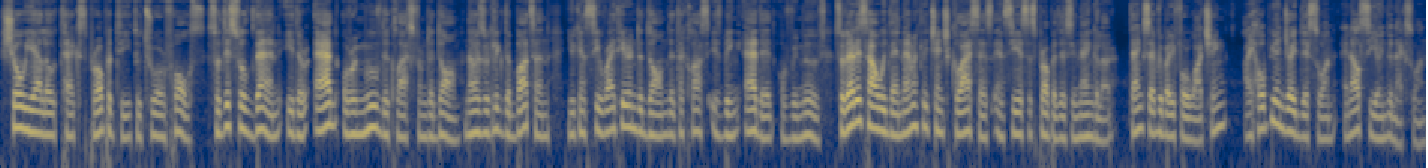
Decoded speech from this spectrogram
show yellow text property to true or false. So this will then either add or remove the class from the DOM. Now as we click the button you can see right here in the DOM that the class is being added or removed. So that is how we dynamically change classes and CSS properties in Angular. Thanks everybody for watching. I hope you enjoyed this one and I'll see you in the next one.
